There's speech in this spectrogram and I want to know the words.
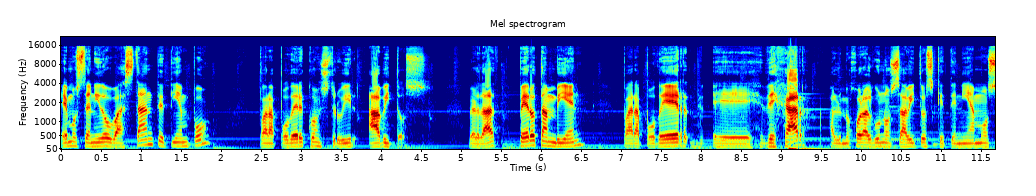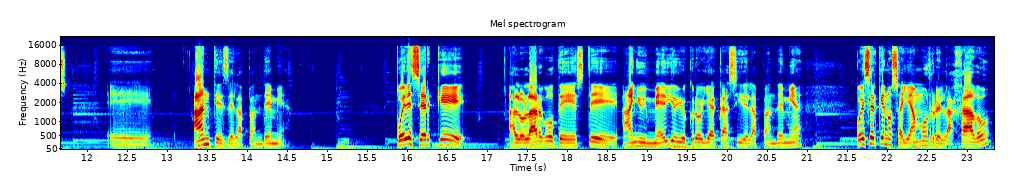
hemos tenido bastante tiempo para poder construir hábitos, ¿verdad? Pero también para poder eh, dejar a lo mejor algunos hábitos que teníamos eh, antes de la pandemia. Puede ser que a lo largo de este año y medio, yo creo ya casi de la pandemia, puede ser que nos hayamos relajado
